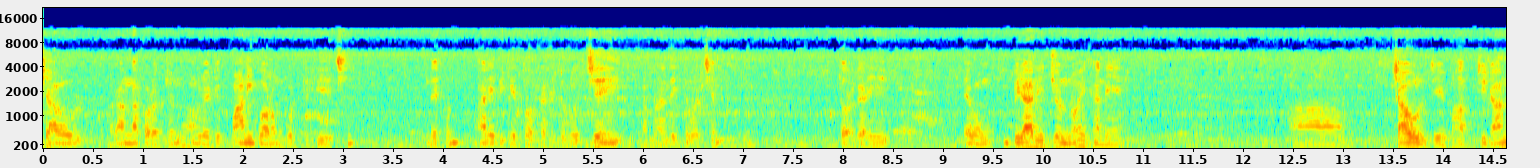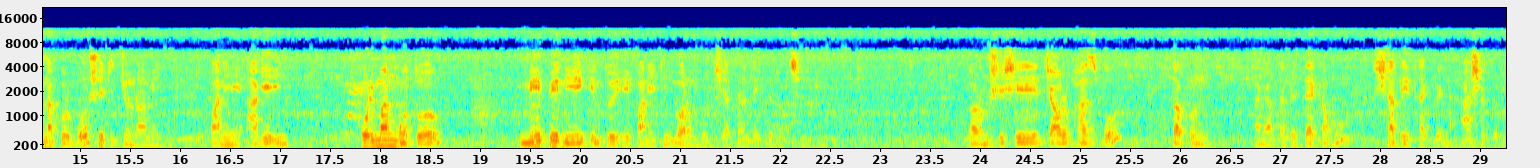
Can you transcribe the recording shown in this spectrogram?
চাউল রান্না করার জন্য অলরেডি পানি গরম করতে দিয়েছি। দেখুন, আর এদিকে তরকারি তো হচ্ছেই। আপনারা দেখতে পাচ্ছেন, তরকারি এবং বিরিয়ানির জন্য এখানে চাউল যে ভাতটি রান্না করব, সেটির জন্য আমি পানি আগেই পরিমাণ মতো মেপে নিয়ে কিন্তু এই পানিটি গরম করছি, আপনারা দেখতে পাচ্ছেন। গরম শেষে চাউল ভাজবো, তখন আমি আপনাদের দেখাবো, সাথেই থাকবেন, আশা করি।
